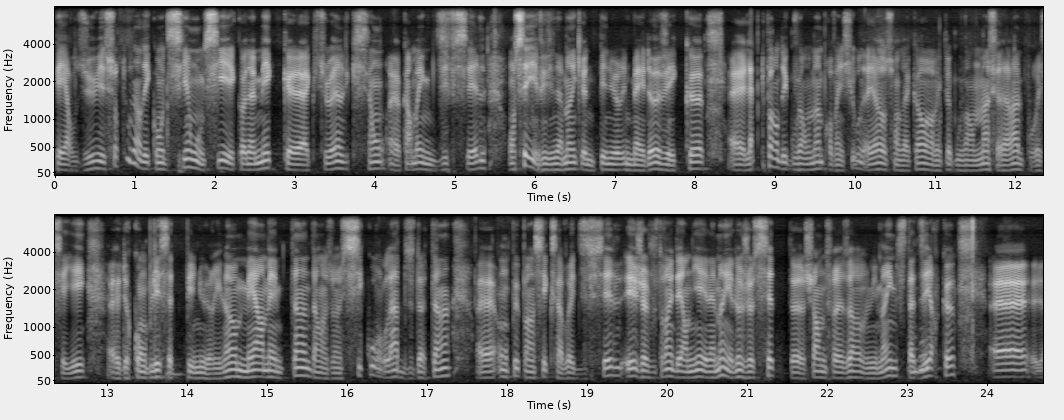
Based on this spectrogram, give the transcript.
perdu et surtout dans des conditions aussi économiques actuelles qui sont quand même difficiles. On sait évidemment qu'il y a une pénurie de main-d'œuvre et que la plupart des gouvernements provinciaux d'ailleurs sont d'accord avec le gouvernement fédéral pour essayer de combler cette pénurie-là, mais en même temps, dans un si court laps de temps, euh, on peut penser que ça va être difficile. Et j'ajouterai un dernier élément, et là, je cite euh, Sean Fraser lui-même, c'est-à-dire mm-hmm. que euh,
